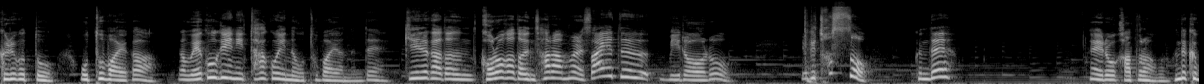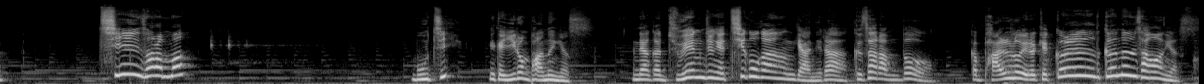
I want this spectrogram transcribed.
그리고 또 오토바이가 그러니까 외국인이 타고 있는 오토바이였는데 길 가던 걸어가던 사람을 사이드 미러로 이렇게 쳤어. 근데 그냥 이러고 가더라고요. 근데 그 치인 사람만 뭐지? 그러니까 이런 반응이었어. 근데 약간 주행 중에 치고 가는 게 아니라 그 사람도 약간 발로 이렇게 끌, 끄는 상황이었어.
